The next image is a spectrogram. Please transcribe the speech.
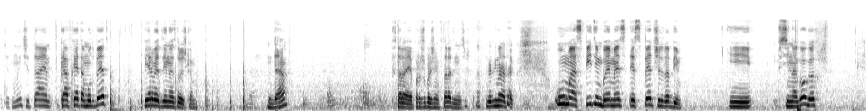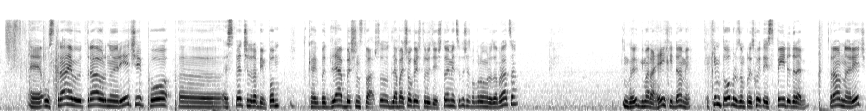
Значит, мы читаем Кавхета Мудбет, первая длинная строчка. Да. Вторая, прошу прощения, вторая длинная строчка. Да. Говорит Гимара так. Ума спидим БМС эспет рабим. И в синагогах э, устраивают траурную речи по э, эспет рабим, по как бы для большинства, что для большого количества людей. Что имеется в виду, сейчас попробуем разобраться. Говорит Гимара, хей хидами, каким-то образом происходит эспейда драби. Траурная речь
